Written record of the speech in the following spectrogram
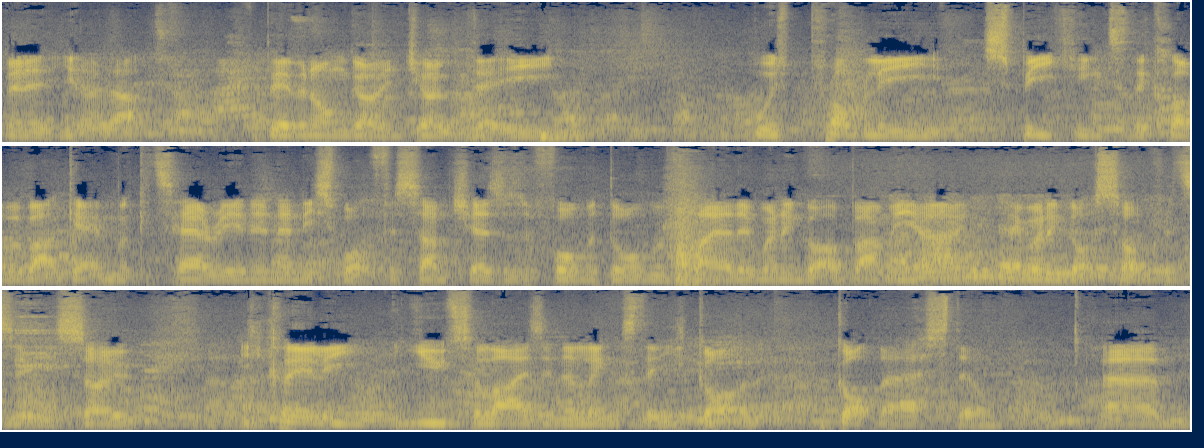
Been a, you know that bit of an ongoing joke that he was probably speaking to the club about getting Mkhitaryan and then he swapped for Sanchez as a former Dortmund player. They went and got Aubameyang. They went and got Sokratis. So he's clearly utilising the links that he's got got there still. Um,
